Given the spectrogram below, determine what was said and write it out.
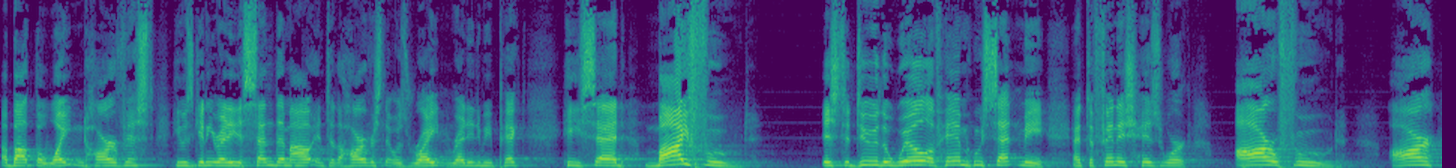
about the whitened harvest? He was getting ready to send them out into the harvest that was right and ready to be picked. He said, My food is to do the will of him who sent me and to finish his work. Our food, our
